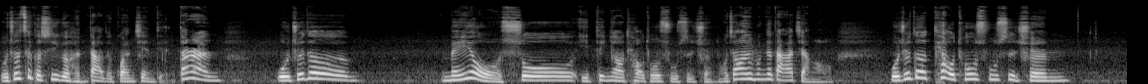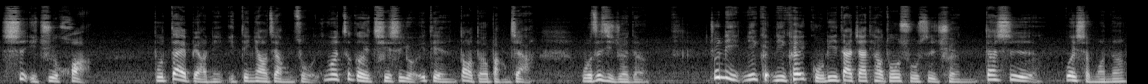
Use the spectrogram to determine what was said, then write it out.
我觉得这个是一个很大的关键点。当然，我觉得没有说一定要跳脱舒适圈。我在这边跟大家讲哦，我觉得跳脱舒适圈是一句话。不代表你一定要这样做，因为这个其实有一点道德绑架。我自己觉得，就你你可你可以鼓励大家跳脱舒适圈，但是为什么呢？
